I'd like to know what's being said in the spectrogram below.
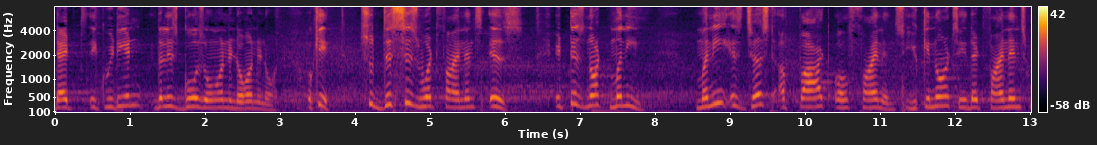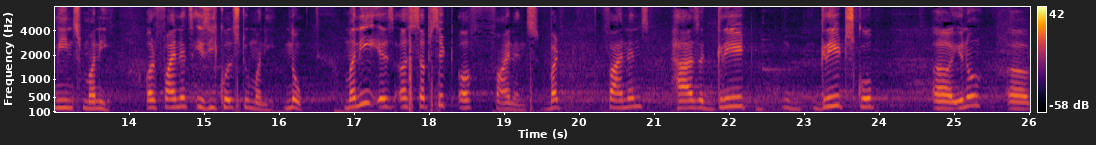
Debt equity and the list goes on and on and on. Okay so this is what finance is. It is not money. Money is just a part of finance. You cannot say that finance means money or finance is equals to money. No. Money is a subset of finance but finance has a great great scope uh, you know uh,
